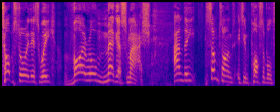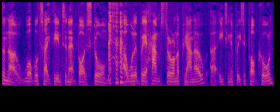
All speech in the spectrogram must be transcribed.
Top story this week viral mega smash. Andy, sometimes it's impossible to know what will take the internet by storm. uh, will it be a hamster on a piano uh, eating a piece of popcorn?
